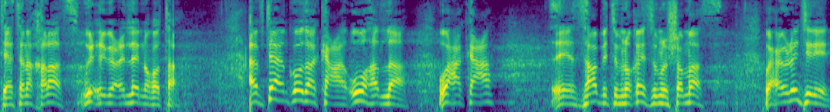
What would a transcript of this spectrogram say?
deetana khalaas wixii ba cidlay noqotaa. Aftahankooda kaca uu hadlaa. Waxa kaca haabit ibnu qays ibnu shamaas waxay odhan jireen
